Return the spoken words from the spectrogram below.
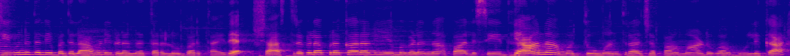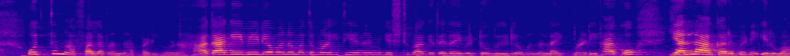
ಜೀವನದಲ್ಲಿ ಬದಲಾವಣೆಗಳನ್ನು ತರಲು ಬರ್ತಾ ಇದೆ. ಶಾಸ್ತ್ರಗಳ ಪ್ರಕಾರ ನಿಯಮಗಳನ್ನು ಪಾಲಿಸಿ ಧ್ಯಾನ ಮತ್ತು ಮಂತ್ರ ಜಪ ಮಾಡುವ ಮೂಲಕ ಉತ್ತಮ ಫಲವನ್ನು ಪಡೆಯೋಣ. ಹಾಗಾಗಿ ಈ ವಿಡಿಯೋವನ್ನು ಮತ್ತು ಮಾಹಿತಿಯನ್ನು ನಿಮಗೆ ಇಷ್ಟವಾಗಿದ್ದರೆ ದಯವಿಟ್ಟು ವಿಡಿಯೋವನ್ನು ಲೈಕ್ ಮಾಡಿ ಹಾಗೂ ಎಲ್ಲ ಗರ್ಭಿಣಿ ಇರುವ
